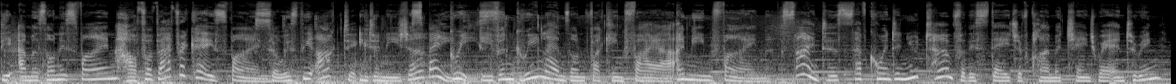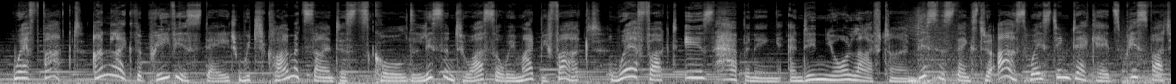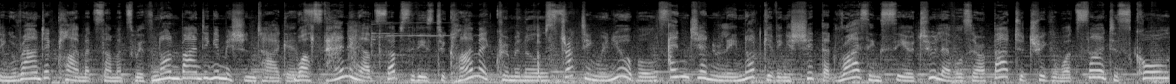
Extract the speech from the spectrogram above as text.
the Amazon is fine, half of Africa is fine, so is the Arctic, Indonesia, Spain, Greece, even Greenland's on fucking fire. I mean, fine. Scientists have coined a new term for this stage of climate change we're entering. We're fucked. Unlike the previous stage, which climate scientists called listen to us or we might be fucked, we're fucked is happening and in your lifetime. This is thanks to us wasting decades piss farting around at climate summits with non binding emission targets, whilst handing out subsidies to climate criminals, obstructing renewables, and generally not giving a shit that rising CO2 levels are about to trigger what scientists call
